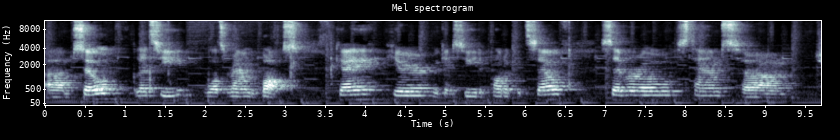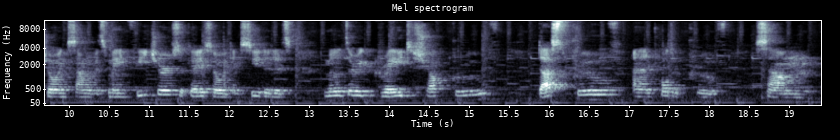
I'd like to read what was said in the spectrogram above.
Um, so let's see what's around the box. Okay, here we can see the product itself, several stamps um, showing some of its main features. Okay, so we can see that it's military grade shockproof, dustproof and waterproof. Some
